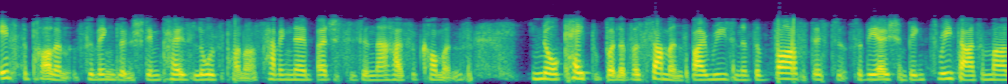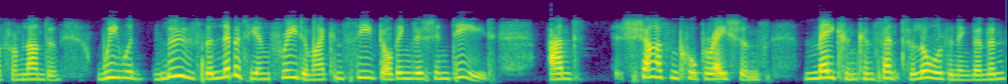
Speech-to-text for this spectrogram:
if the parliaments of England should impose laws upon us, having no burgesses in their House of Commons, nor capable of a summons by reason of the vast distance of the ocean being 3,000 miles from London, we would lose the liberty and freedom I conceived of English indeed. And showers and corporations make and consent to laws in England, and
